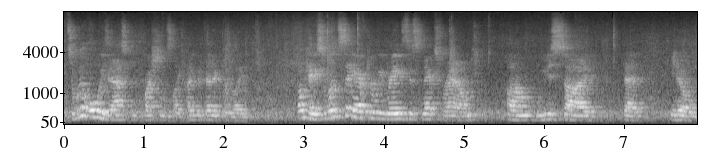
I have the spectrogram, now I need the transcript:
And so we'll always ask them questions like hypothetically, like, okay, so let's say after we raise this next round, um, we decide that, you know,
